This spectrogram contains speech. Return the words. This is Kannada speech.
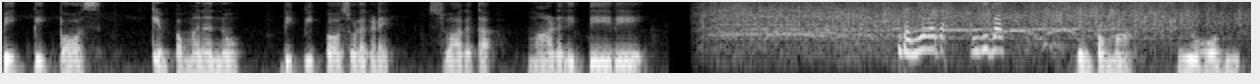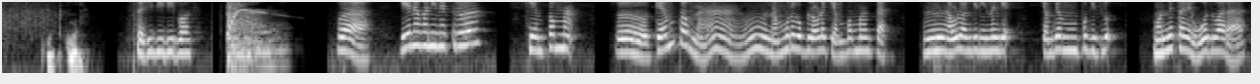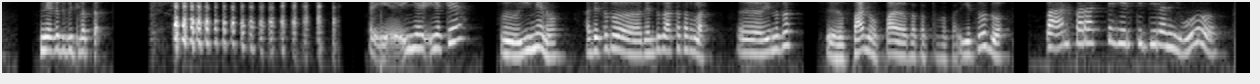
ಬಿಗ್ ಬಿಗ್ ಬಾಸ್ ಕೆಂಪಮ್ಮನನ್ನು ಬಿಗ್ ಬಿಗ್ ಬಾಸ್ ಒಳಗಡೆ ಸ್ವಾಗತ ಮಾಡಲಿದ್ದೇವೆ. ಧನ್ಯವಾದ ಬಿಬಿ ಬಾಸ್. ಕೆಂಪಮ್ಮ ನೀವು ಹೋಗಿ ಕೂತ್ಕೊಳ್ಳಿ. ಸರಿ ಬಿಬಿ ಬಾಸ್. ವಾ ಏನಮ್ಮ ನಿನ್ನ ಹೆಸರು? ಕೆಂಪಮ್ಮ. ಓ ಕೆಂಪಮ್ಮ? ಹ್ಞೂ ನಮ್ಮೂರಿಗೆ ಒಬ್ಳು ಅವಳೆ ಕೆಂಪಮ್ಮ ಅಂತ. ಹ್ಞೂ ಅವಳು ಹಂಗೆ ನಿನ್ನಂಗೆ ಕೆಂಪ ಕೆಂಪಗಿದ್ಲು. ಮೊನ್ನೆ ತಾನೇ ಹೋದ್ವಾರ ನೆಗದು ಬಿದ್ಲತ್ತ. ಯಾಕೆ ಇನ್ನೇನು? ಅದೆಂತದ ಅದೆಂತದ ಹಾಕತಾರಲ್ಲ. ಆ, ಏನದು? ಪಾನು. ಪಾ ಪ- ಪ- ಪ- ಪ- ಎಂತದು ಪಾನ್ ಪರಾಕ್ ಹೇಳ್ತಿದ್ದೀರಾ ನೀವು?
